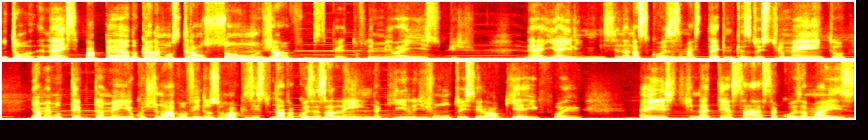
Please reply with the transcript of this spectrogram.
Então, né, esse papel do cara mostrar um som já despertou. Falei, meu, é isso, bicho. Né? E aí ele ensinando as coisas mais técnicas do instrumento. E ao mesmo tempo também eu continuava ouvindo os rocks e estudava coisas além daquilo e junto e sei lá o que. E foi é isso, né? Tem essa, essa coisa mais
